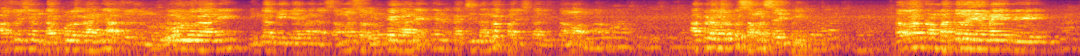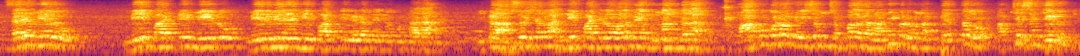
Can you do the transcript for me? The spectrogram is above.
అసోసియేషన్ డబ్బులు కానీ అసోసియేషన్ రోడ్లు కానీ ఇంకా మీకు ఏమైనా సమస్యలు ఉంటే కానీ నేను ఖచ్చితంగా పరిష్కరిస్తాను అన్నాను అక్కడ వరకు సమస్య అయిపోయింది. తర్వాత మధ్యలో ఏమైంది? సరే మీరు మీ పార్టీ మీరు మీరు మీరే మీ పార్టీ లీడర్ ఎన్నుకుంటారా? ఇక్కడ అసోసియేషన్లో అన్ని పార్టీల వల్ల మేము ఉన్నాం కదా. మాకు కూడా ఒక విషయం చెప్పాలి కదా. అని ఇక్కడ ఉన్న పెద్దలు అబ్జెక్షన్ చేయడం జరిగింది.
